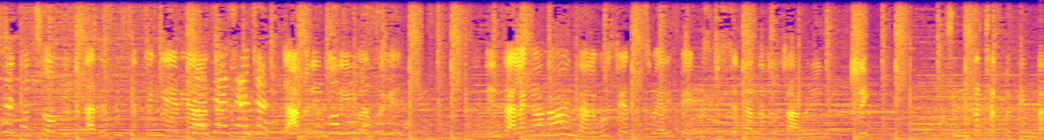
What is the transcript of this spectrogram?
Isn't it so beautiful? That is the sitting area under the tamarind tree once again. In Telangana, in Telugu state, it's very famous to sit under the tamarind tree. చింత చెట్టు కింద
